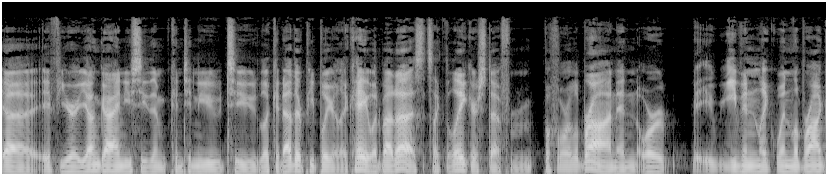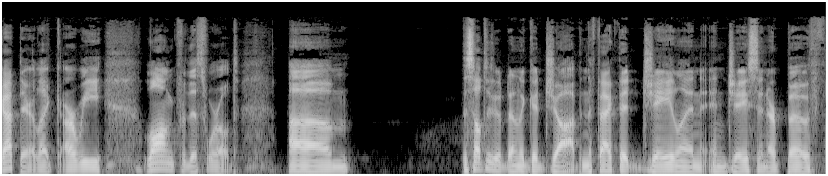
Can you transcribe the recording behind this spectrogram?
uh, if you're a young guy and you see them continue to look at other people, you're like, hey, what about us? It's like the Lakers stuff from before LeBron and or even like when LeBron got there. Like, are we long for this world? Um, the Celtics have done a good job, and the fact that Jaylen and Jayson are both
